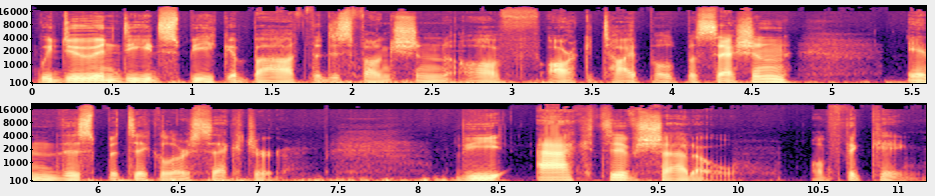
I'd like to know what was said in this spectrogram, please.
we do indeed speak about the dysfunction of archetypal possession in this particular sector. The active shadow of the king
